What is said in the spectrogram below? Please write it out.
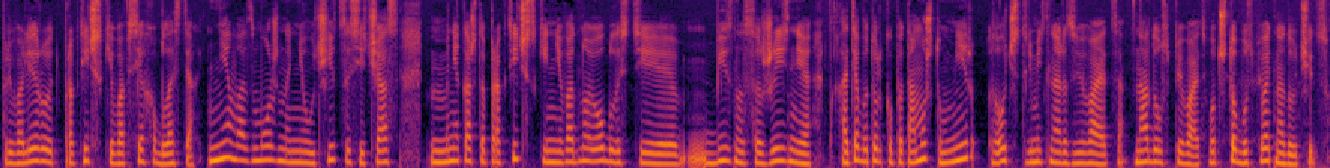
превалирует практически во всех областях. Невозможно не учиться сейчас, мне кажется, практически ни в одной области бизнеса, жизни, хотя бы только потому, что мир очень стремительно развивается. Надо успевать. Вот чтобы успевать, надо учиться.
